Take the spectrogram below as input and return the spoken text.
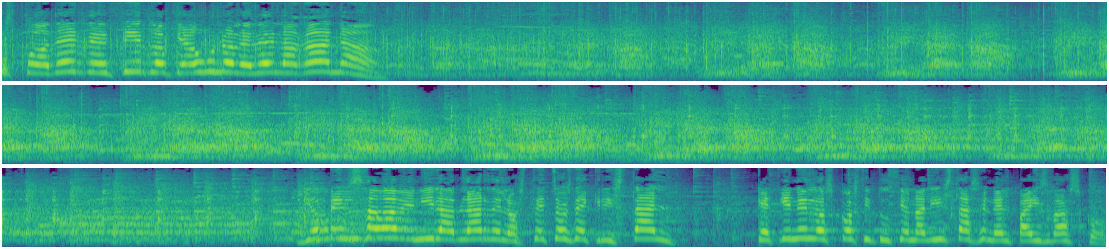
es poder decir lo que a uno le dé la gana. Yo pensaba venir a hablar de los techos de cristal que tienen los constitucionalistas en el País Vasco.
